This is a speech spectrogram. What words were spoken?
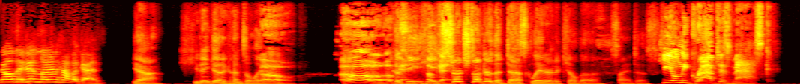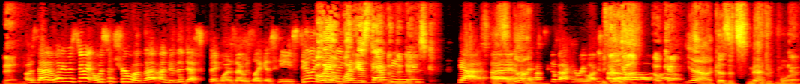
No, they didn't let him have a gun. Yeah. He didn't get a gun till later. Oh, oh, okay. Because he, he okay. searched under the desk later to kill the scientist. He only grabbed his mask then. Was that what he was doing? I wasn't sure what that under the desk thing was. I was like, is he stealing Oh something? yeah, what Was he is the under the desk? Yeah, It's a I, gun. I have to go back and rewatch. Because- A gun. Oh. Okay. Yeah, because it's Madripoor. Okay.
